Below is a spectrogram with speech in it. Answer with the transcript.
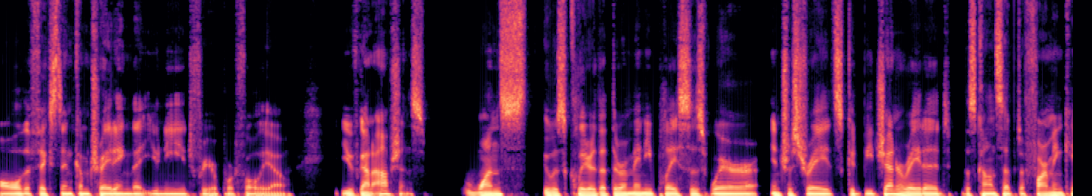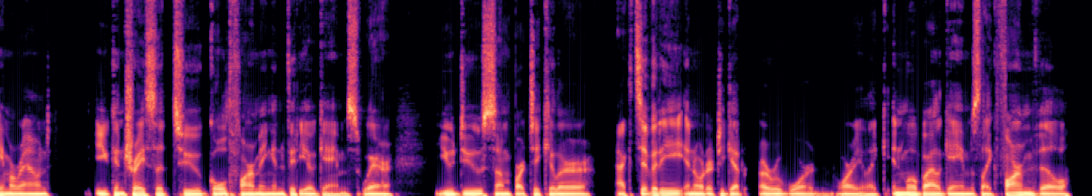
all the fixed income trading that you need for your portfolio. You've got options. Once it was clear that there are many places where interest rates could be generated, this concept of farming came around. You can trace it to gold farming in video games where you do some particular activity in order to get a reward or like in mobile games like farmville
